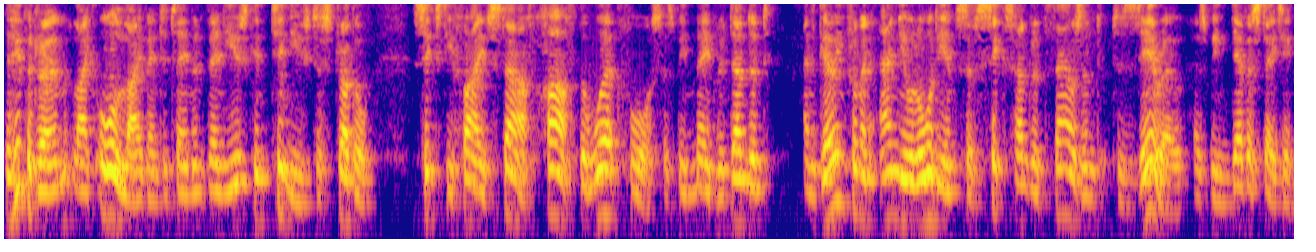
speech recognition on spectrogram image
The Hippodrome, like all live entertainment venues, continues to struggle. 65 staff, half the workforce, has been made redundant, and going from an annual audience of 600,000 to zero has been devastating.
